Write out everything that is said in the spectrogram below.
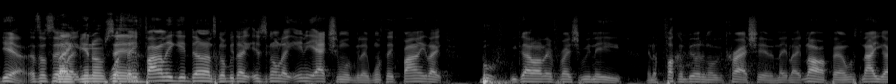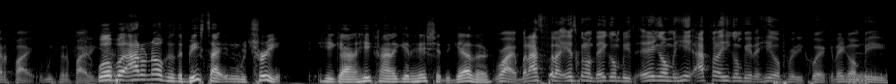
Yeah, that's what I'm saying. Like, you know what I'm saying. Once they finally get done, it's gonna be like it's gonna be like any action movie. Like once they finally like, boof, we got all the information we need, and the fucking building gonna crash in, and they like, no, fam, now you gotta fight. We finna fight again. Well, but I don't know because the Beast Titan retreat, he got he kind of getting his shit together. right, but I feel like it's gonna they gonna be it ain't gonna be. He, I feel like he gonna be at the heel pretty quick. Ain't gonna be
